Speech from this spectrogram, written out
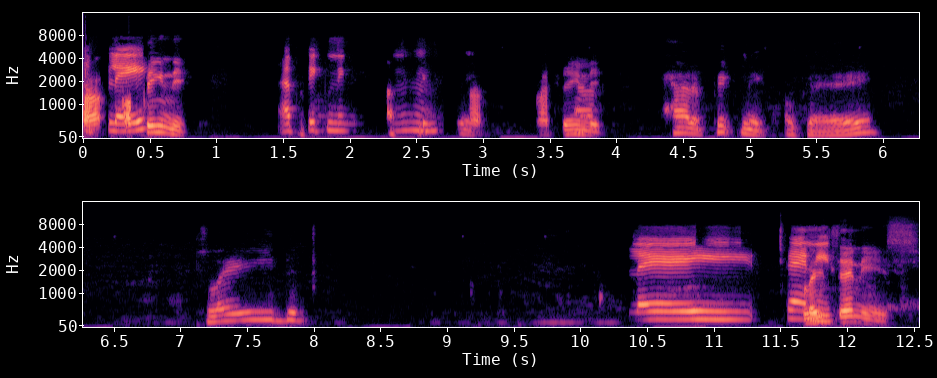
A, a play. picnic. A picnic. A Mhm. picnic. A picnic. Had a picnic. Okay. Played Play Play tennis. tennis.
